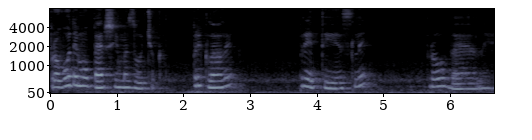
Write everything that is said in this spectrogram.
Проводимо перший мазочок. Приклали, притисли, провели.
